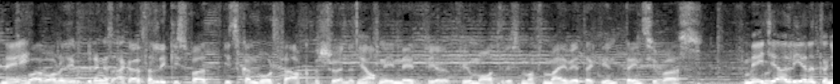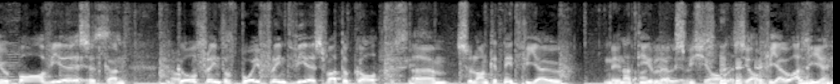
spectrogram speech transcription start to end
Nee. Waar, waar, die ding is ek hou van liedjies wat iets kan word vir elke persoon. Dit ja. hoef nie net vir jou vir jou ma te wees, maar vir my weet ek die intensie was Net jy alleen, dit kan jou pa wees, dit yes. kan ja, girlfriend of boyfriend wees, wat ook al. Ehm um, solank dit net vir jou natuurlik spesiaal is. Ja, vir jou alleen.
